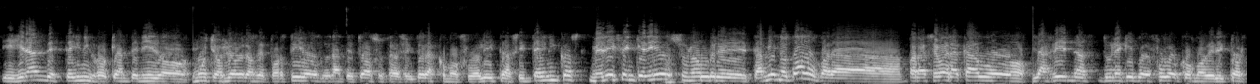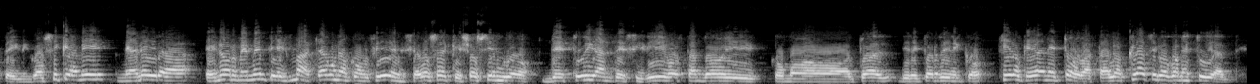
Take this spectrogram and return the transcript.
y grandes técnicos que han tenido muchos logros deportivos durante todas sus trayectorias como futbolistas y técnicos. Me dicen que Diego es un hombre también notado para, para llevar a cabo las riendas de un equipo de fútbol como director técnico. Así que a mí me alegra enormemente, es más, te hago una confidencia, vos sabés que yo siendo de estudiantes y Diego estando hoy como actual director técnico, quiero que gane todo, hasta los clásicos con estudiantes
